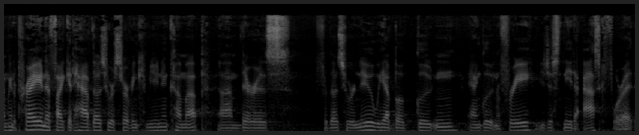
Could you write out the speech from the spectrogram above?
I'm gonna pray, and if I could have those who are serving communion come up. Um, there is, for those who are new, we have both gluten and gluten free. You just need to ask for it.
